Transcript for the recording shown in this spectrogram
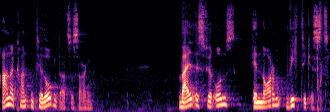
anerkannten Theologen dazu sagen, weil es für uns enorm wichtig ist.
